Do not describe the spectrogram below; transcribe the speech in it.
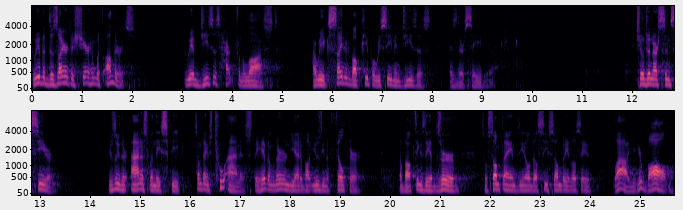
Do we have a desire to share him with others? Do we have Jesus' heart for the lost? Are we excited about people receiving Jesus as their Savior? Children are sincere. Usually they're honest when they speak, sometimes too honest. They haven't learned yet about using a filter about things they observe. So sometimes, you know, they'll see somebody and they'll say, wow, you're bald.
